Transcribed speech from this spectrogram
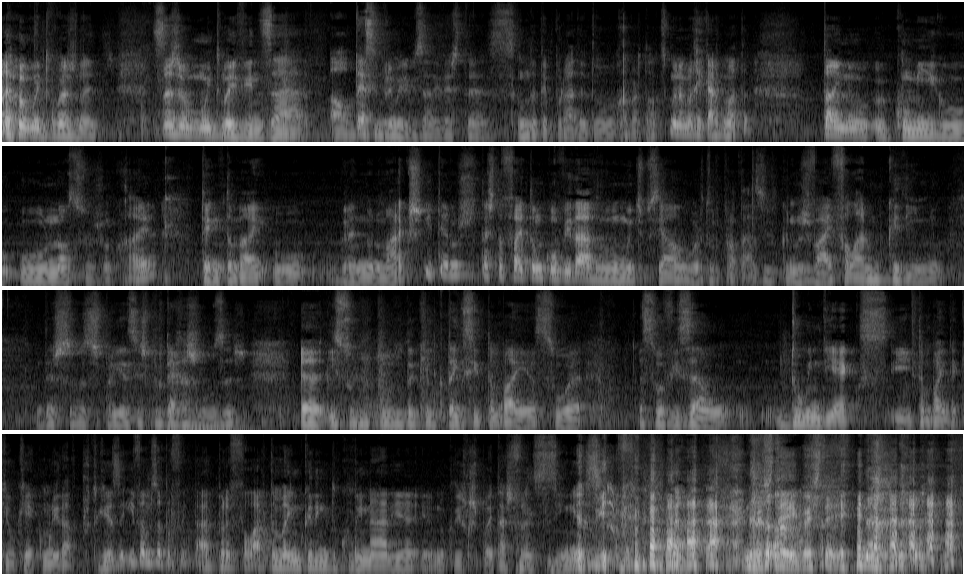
Ora, muito boas noites. Sejam muito bem-vindos ao 11 episódio desta segunda temporada do Rubber Talks. Meu nome é Ricardo Mota. Tenho eh, comigo o nosso João Correia. Tenho também o grande Nuno Marques. E temos desta feita um convidado muito especial, o Artur Protásio, que nos vai falar um bocadinho das suas experiências por terras lusas uh, e, sobretudo, daquilo que tem sido também a sua, a sua visão do IndieX e também daquilo que é a comunidade portuguesa e vamos aproveitar para falar também um bocadinho de culinária no que diz respeito às francesinhas. gostei, gostei.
